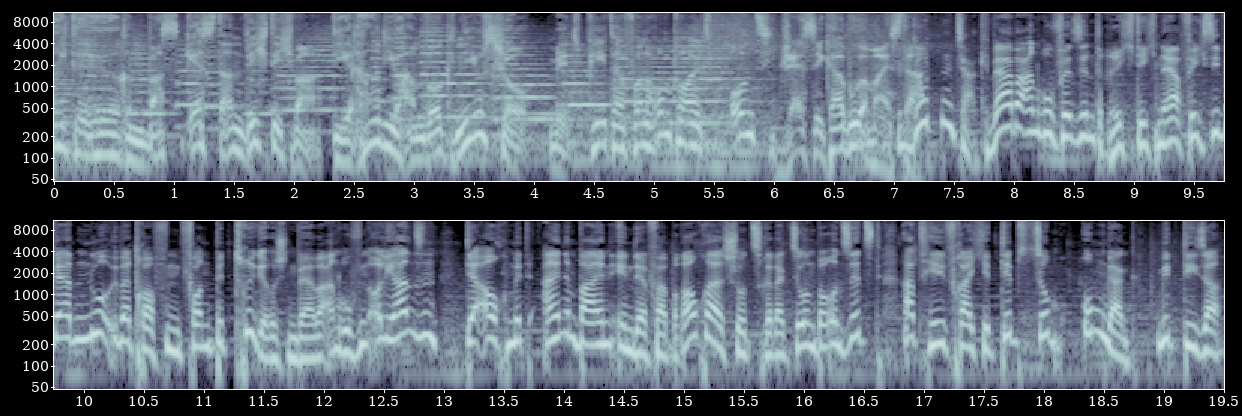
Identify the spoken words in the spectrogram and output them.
Heute hören, was gestern wichtig war. Die Radio Hamburg News Show mit Peter von Rumpold und Jessica Burmeister. Guten Tag. Werbeanrufe sind richtig nervig. Sie werden nur übertroffen von betrügerischen Werbeanrufen. Olli Hansen, der auch mit einem Bein in der Verbraucherschutzredaktion bei uns sitzt, hat hilfreiche Tipps zum Umgang mit dieser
